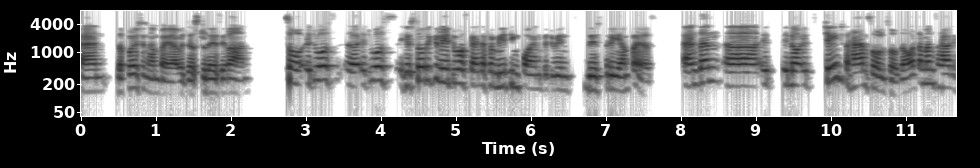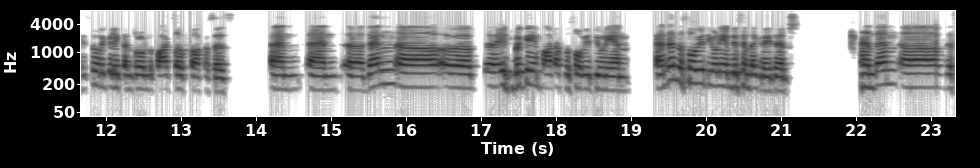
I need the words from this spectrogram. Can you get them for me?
and the Persian Empire, which is today's Iran. So it was it was historically it was kind of a meeting point between these three empires and then uh, it you know it changed hands also. The Ottomans had historically controlled parts of Caucasus, and and uh, then uh, uh, it became part of the Soviet Union, and then the Soviet Union disintegrated, and then uh, the,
